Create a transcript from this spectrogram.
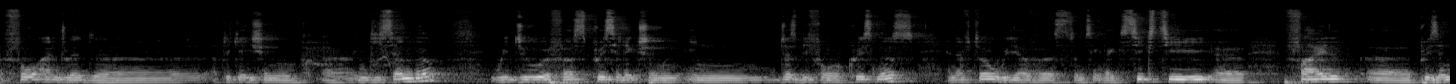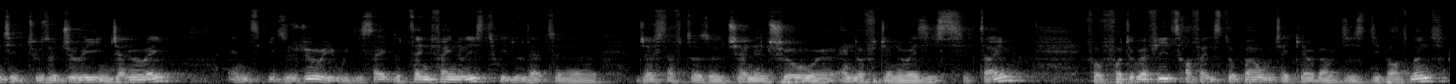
uh, 400 uh, application uh, in December. We do a first pre-selection in just before Christmas, and after we have uh, something like 60 uh, file uh, presented to the jury in January. And it's the jury we decide the 10 finalists. We do that uh, just after the Chanel show, uh, end of January this time. For photography, it's Raphaël Stopin who take care about this department.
